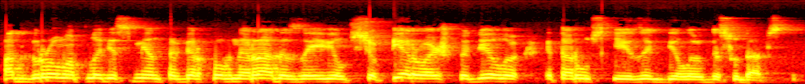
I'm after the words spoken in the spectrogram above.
под гром аплодисментов Верховной Рады заявил, все, первое, что делаю, это русский язык делаю государственным.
